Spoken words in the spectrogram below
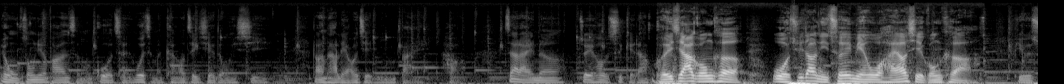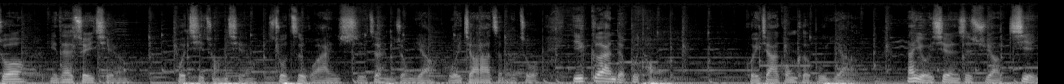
诶，我们中间发生什么过程，为什么看到这些东西，让他了解明白。好，再来呢，最后是给他回家功课。我去到你催眠，我还要写功课啊。比如说你在睡前或起床前做自我暗示，这很重要。我会教他怎么做。一个案的不同，回家功课不一样。那有一些人是需要戒瘾，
